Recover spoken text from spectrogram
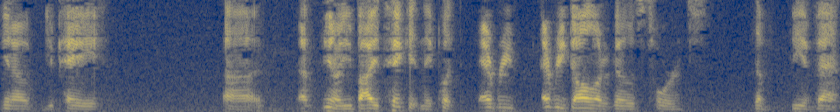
you know you pay, uh, uh, you know you buy a ticket and they put every every dollar goes towards the the event.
